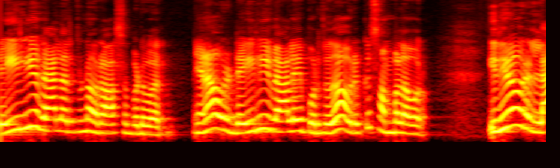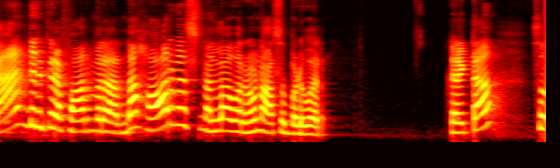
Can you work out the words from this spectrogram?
டெய்லியும் வேலை இருக்குன்னு அவர் ஆசைப்படுவார். ஏன்னா அவர் டெய்லி வேலையை பொறுத்து தான் அவருக்கு சம்பளம் வரும். இதுவே ஒரு லேண்ட் இருக்கிற ஃபார்மராக இருந்தால் ஹார்வெஸ்ட் நல்லா வரணும்னு ஆசைப்படுவார். கரெக்டாக ஸோ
